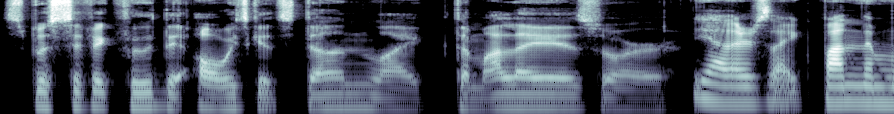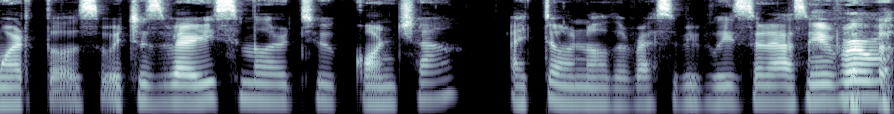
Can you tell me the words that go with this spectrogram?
specific food that always gets done, like tamales or? Yeah, there's like pan de muertos, which is very similar to concha. I don't know the recipe. Please don't ask me for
